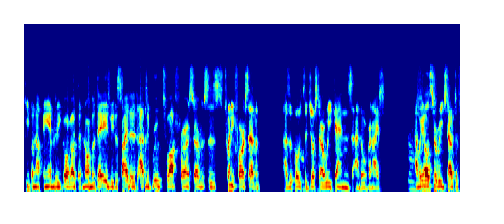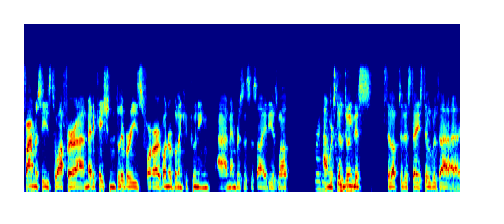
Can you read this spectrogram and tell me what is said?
people not being able to go about their normal days, we decided as a group to offer our services 24/7, as opposed to just our weekends and overnight. Gosh. And we also reached out to pharmacies to offer uh, medication deliveries for our vulnerable and cocooning uh, members of society as well. Brilliant. And we're still doing this, still up to this day, still with uh,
